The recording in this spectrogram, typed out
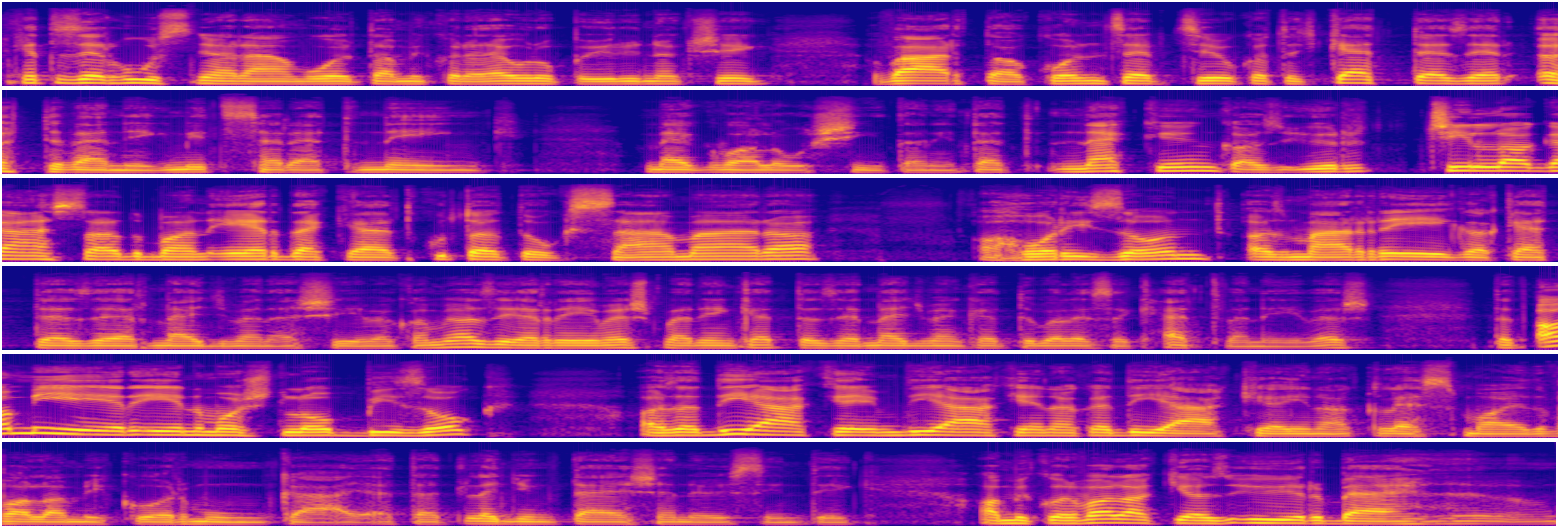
2020 nyarán volt, amikor az Európai űrügynökség várta a koncepciókat, hogy 2050-ig mit szeretnénk megvalósítani. Tehát nekünk az űrcsillagászatban érdekelt kutatók számára a horizont az már rég a 2040-es évek, ami azért rémes, mert én 2042-ben leszek 70 éves. Tehát amiért én most lobbizok, az a diákjaim diákjainak a diákjainak lesz majd valamikor munkája. Tehát legyünk teljesen őszinték. Amikor valaki az űrbe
